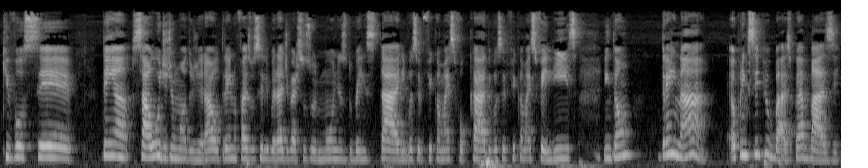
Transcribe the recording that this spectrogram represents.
que você tenha saúde de um modo geral. O treino faz você liberar diversos hormônios do bem-estar e você fica mais focado e você fica mais feliz. Então, treinar é o princípio básico, é a base.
